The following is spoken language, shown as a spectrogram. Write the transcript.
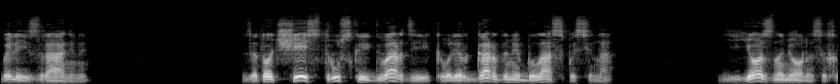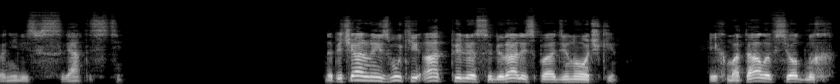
были изранены. Зато честь русской гвардии кавалергардами была спасена. Ее знамена сохранились в святости. На печальные звуки аппеля собирались поодиночке. Их мотало в седлах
